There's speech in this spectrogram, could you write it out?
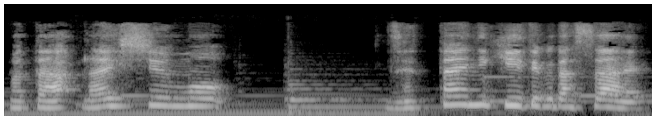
また来週も絶対に聞いてください。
